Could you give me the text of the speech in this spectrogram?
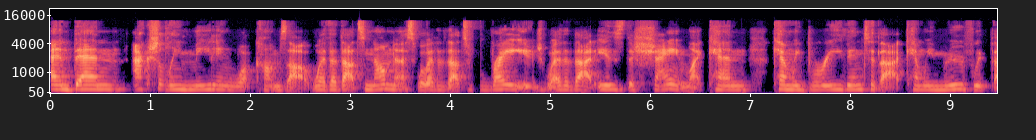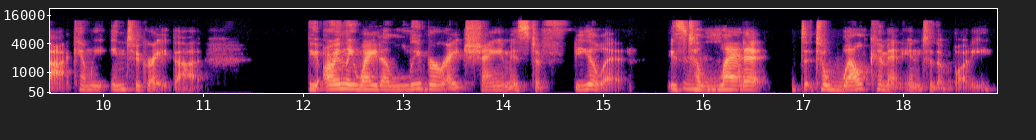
and then actually meeting what comes up whether that's numbness whether that's rage whether that is the shame like can can we breathe into that can we move with that can we integrate that the only way to liberate shame is to feel it is mm-hmm. to let it to, to, welcome it into the body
